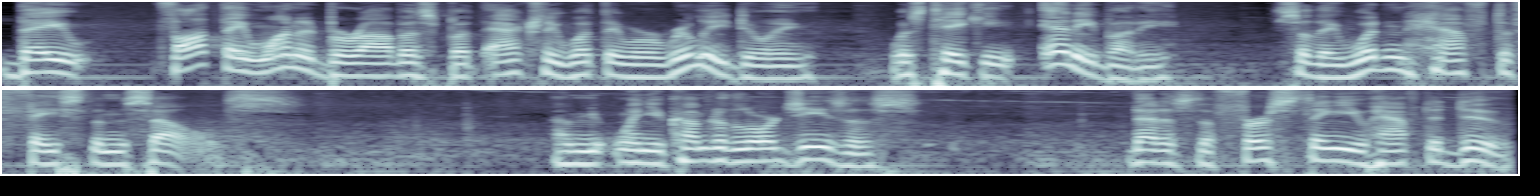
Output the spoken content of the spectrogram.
They thought they wanted Barabbas, but actually what they were really doing was taking anybody so they wouldn't have to face themselves. And when you come to the Lord Jesus, that is the first thing you have to do.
